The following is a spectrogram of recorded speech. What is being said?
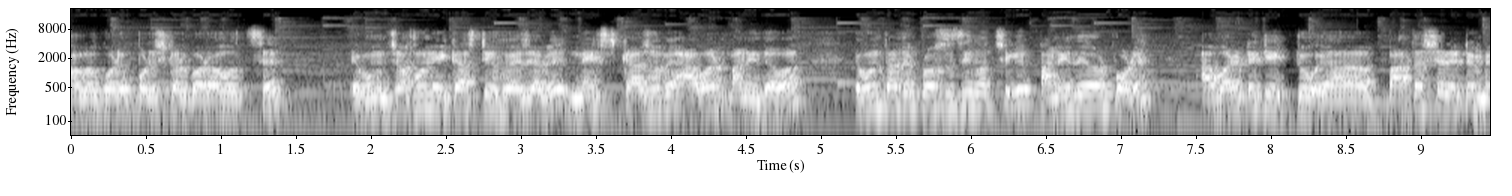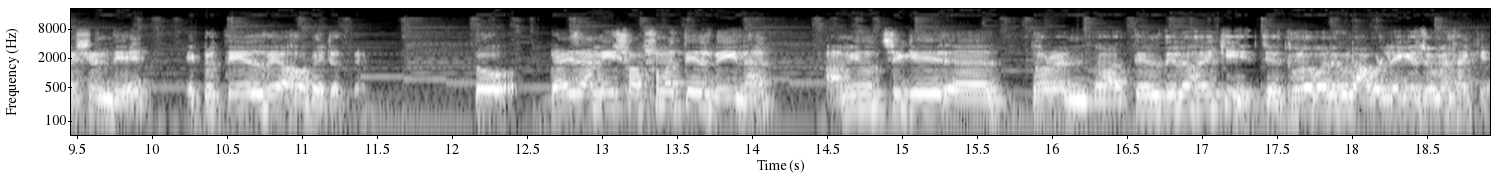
ভালো করে পরিষ্কার করা হচ্ছে এবং যখন এই কাজটি হয়ে যাবে নেক্সট কাজ হবে আবার পানি দেওয়া এবং তাদের প্রসেসিং হচ্ছে কি পানি দেওয়ার পরে আবার এটাকে একটু বাতাসের একটা মেশিন দিয়ে একটু তেল দেওয়া হবে এটাতে। তো গাইজ আমি সবসময় তেল দেই না। আমি হচ্ছে কি ধরেন তেল দিলে হয় কি যে ধুলোবালিগুলো আবার লেগে জমে থাকে।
